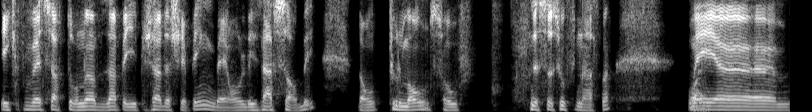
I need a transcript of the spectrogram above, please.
et qui pouvaient se retourner en disant payer plus cher de shipping, bien, on les a absorbés. Donc, tout le monde, sauf le sous-financement. Mais euh,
